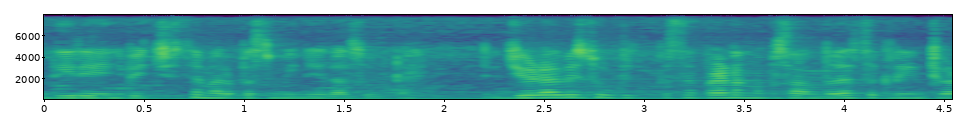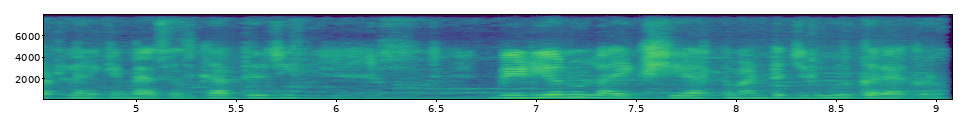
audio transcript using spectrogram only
ਦੀ ਰੇਂਜ ਵਿੱਚ ਸਿਮਰ ਪਸ਼ਮੀਨੇ ਦਾ ਸੂਟ ਹੈ। ਜਿਹੜਾ ਵੀ ਸੂਟ ਭੈਣਾਂ ਨੂੰ ਪਸੰਦ ਹੋਇਆ ਸਕਰੀਨਸ਼ਾਟ ਲੈ ਕੇ ਮੈਸੇਜ ਕਰ ਦਿਓ ਜੀ। ਵੀਡੀਓ ਨੂੰ ਲਾਈਕ ਸ਼ੇਅਰ ਕਮੈਂਟ ਜ਼ਰੂਰ ਕਰਿਆ ਕਰੋ।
